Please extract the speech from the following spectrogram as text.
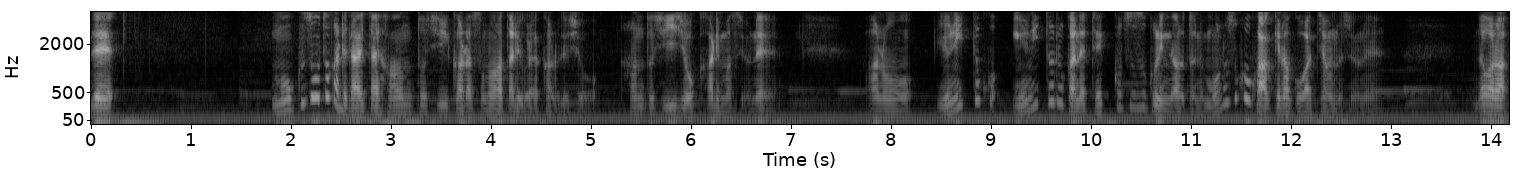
で、木造とかで大体半年からそのあたりぐらいかかるでしょう。半年以上かかりますよね。あの、ユニット、ユニットとかね、鉄骨作りになるとね、ものすごく開けなく終わっちゃうんですよね。だから、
